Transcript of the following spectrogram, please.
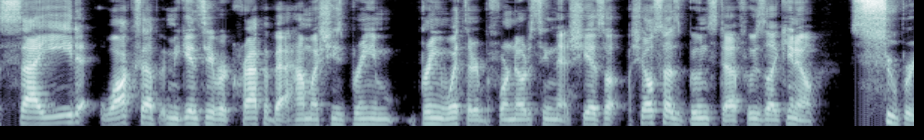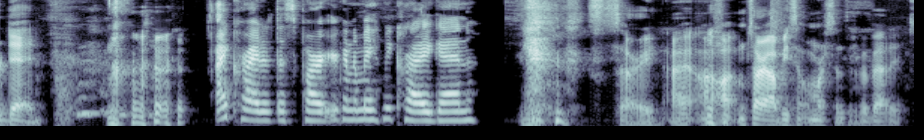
Sayid walks up and begins to give her crap about how much she's bringing bringing with her before noticing that she has she also has Boone stuff, who's like you know super dead. I cried at this part. You're gonna make me cry again. sorry, I, I, I'm sorry. I'll be somewhat more sensitive about it.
